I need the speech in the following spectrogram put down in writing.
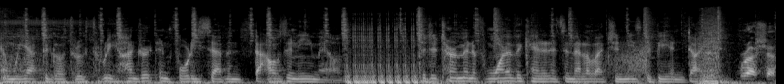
and we have to go through 347,000 emails to determine if one of the candidates in that election needs to be indicted. Russia.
